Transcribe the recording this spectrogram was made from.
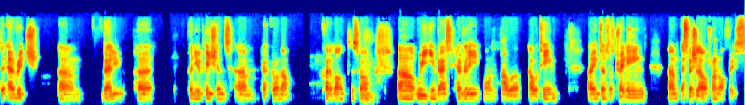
the average um, value per per new patients um, have grown up quite a lot as well. Uh, we invest heavily on our our team uh, in terms of training, um, especially our front office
